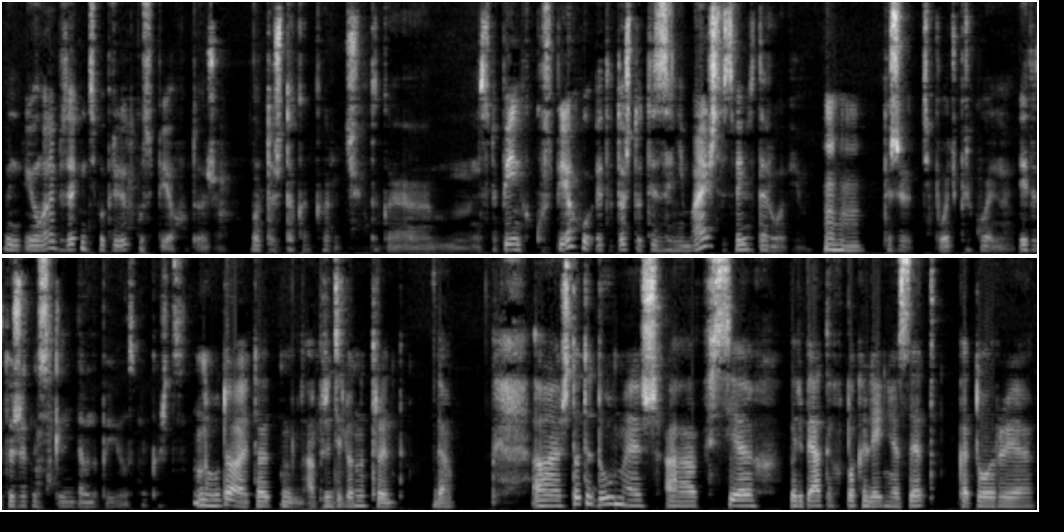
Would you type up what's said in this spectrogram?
и он обязательно, типа, придет к успеху тоже. Вот то, что такая, короче, такая ступенька к успеху, это то, что ты занимаешься своим здоровьем. Угу. Это же, типа, очень прикольно. И это тоже относительно недавно появилось, мне кажется. Ну да, это определенный тренд, да. А, что ты думаешь о всех ребятах поколения Z, которые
